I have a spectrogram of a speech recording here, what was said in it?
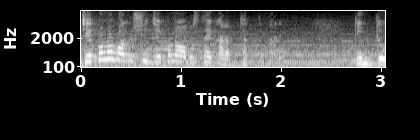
যে কোনো মানুষই যে কোনো অবস্থায় খারাপ পারে কিন্তু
